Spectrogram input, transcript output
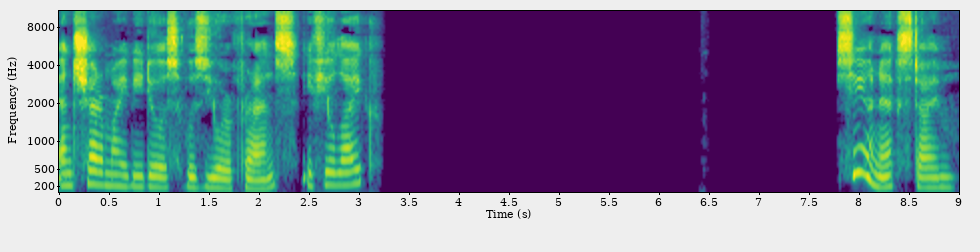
and share my videos with your friends if you like. See you next time.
